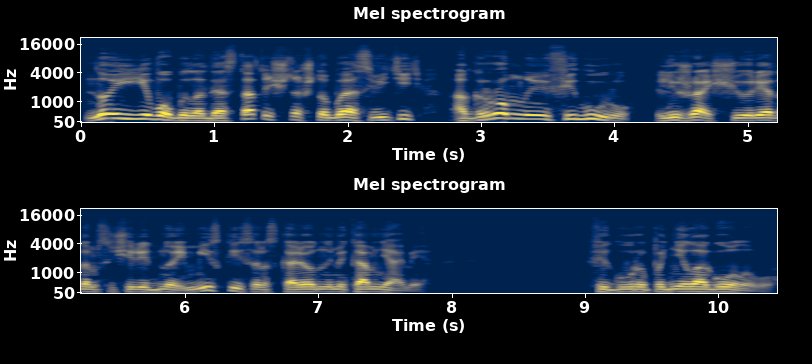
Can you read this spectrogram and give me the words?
Но и его было достаточно, чтобы осветить огромную фигуру, лежащую рядом с очередной миской с раскаленными камнями. Фигура подняла голову.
